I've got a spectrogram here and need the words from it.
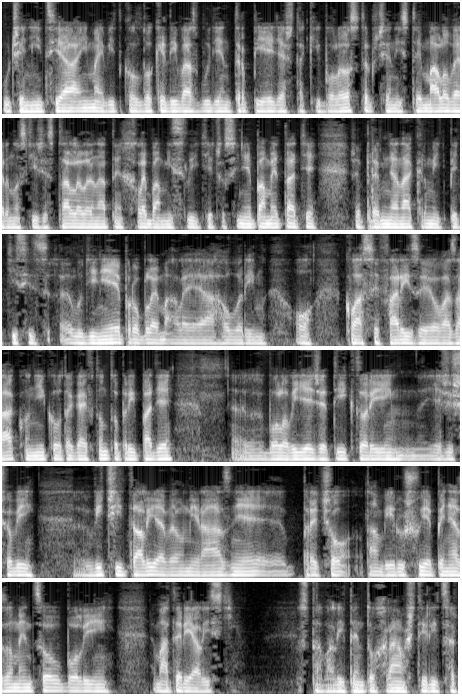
učeníci a im aj vytkol, dokedy vás budem trpieť, až taký bol ostrpčený z tej malovernosti, že stále len na ten chleba myslíte, čo si nepamätáte, že pre mňa nakrmiť 5000 ľudí nie je problém, ale ja hovorím o kvase farizejov a zákonníkov, tak aj v tomto prípade bolo vidieť, že tí, ktorí Ježišovi vyčítali a veľmi rázne, prečo tam vyrušuje peňazomencov, boli materialisti stavali tento chrám 46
